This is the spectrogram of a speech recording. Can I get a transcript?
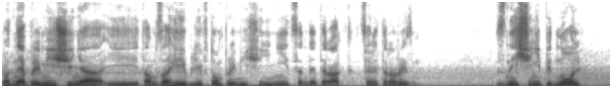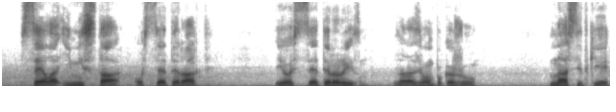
Одне приміщення і там загиблі в тому приміщенні. Ні, це не теракт, це не тероризм. Знищені під ноль села і міста. Ось це теракт і ось це тероризм. Зараз я вам покажу наслідки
